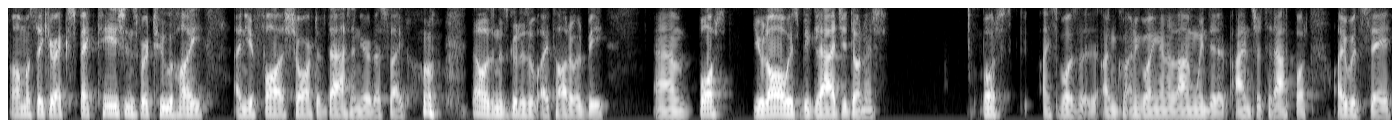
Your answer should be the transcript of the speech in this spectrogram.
almost like your expectations were too high and you fall short of that and you're just like, that wasn't as good as I thought it would be. Um, but you'll always be glad you've done it. But I suppose I'm kind of going on a long-winded answer to that, but I would say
